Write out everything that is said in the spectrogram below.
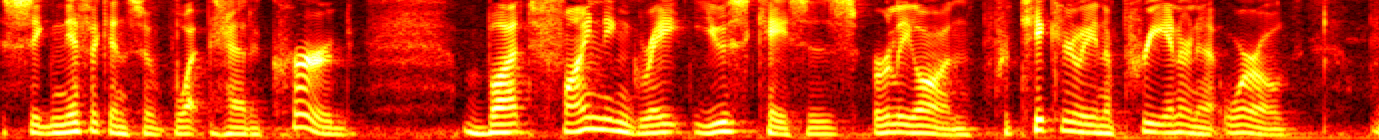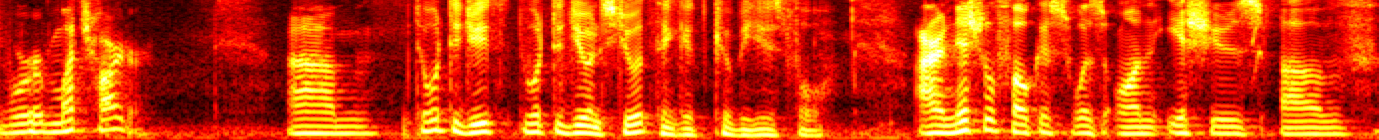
significance of what had occurred, but finding great use cases early on, particularly in a pre internet world, were much harder. So what did you what did you and Stuart think it could be used for? Our initial focus was on issues of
